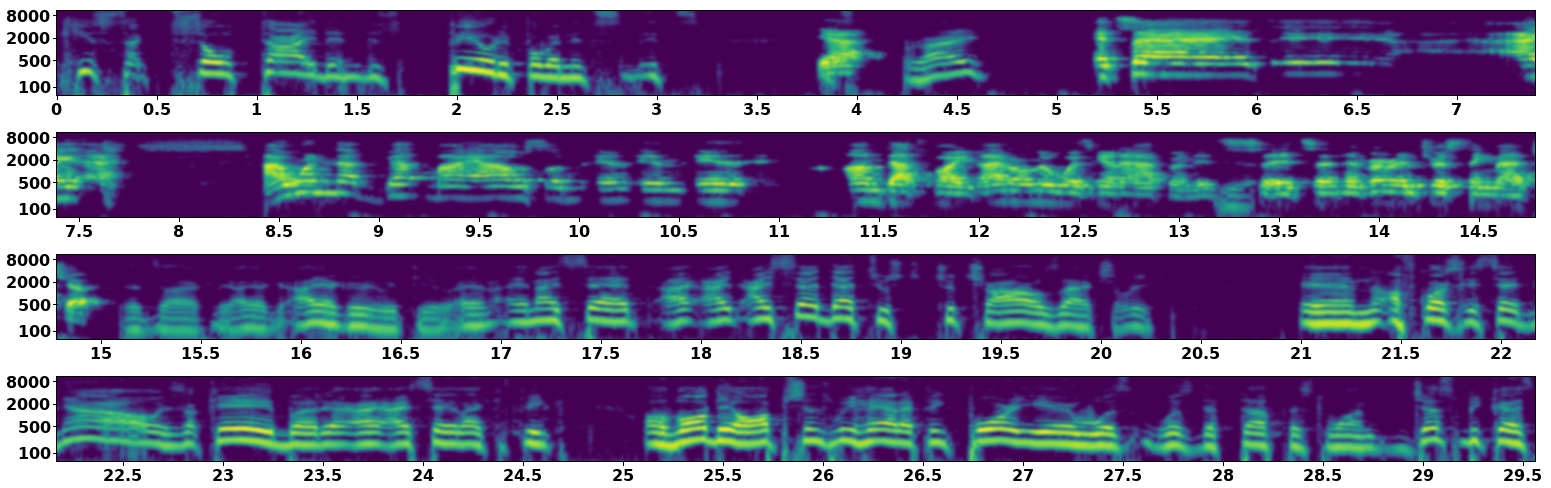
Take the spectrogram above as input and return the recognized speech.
He's like so tight and it's beautiful, and it's it's yeah, right. it's uh, a. It's, I I would not bet my house on in, in, in on that fight. I don't know what's gonna happen. It's it's a very interesting matchup. Exactly. I I agree with you. And and I said I I, I said that to to Charles actually. And of course he said no, it's okay, but I I say like I think of all the options we had, I think Poirier was was the toughest one just because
